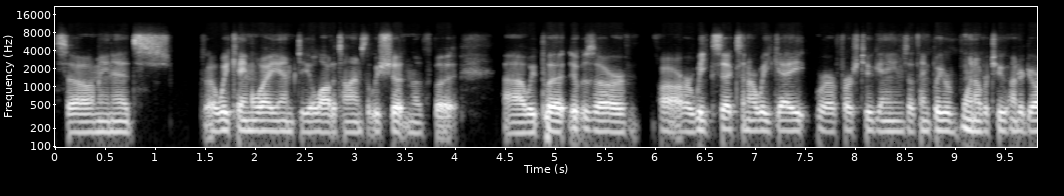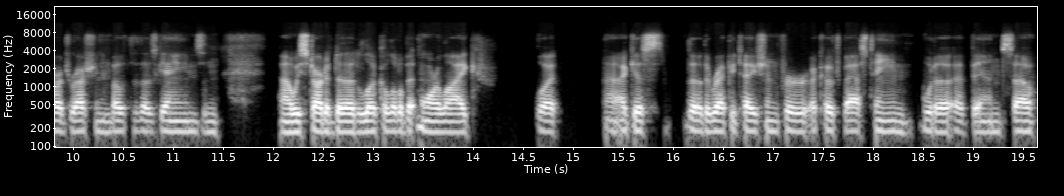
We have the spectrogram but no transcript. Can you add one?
So, I mean, it's, uh, we came away empty a lot of times that we shouldn't have, but uh, we put, it was our, our week six and our week eight were our first two games. I think we were, went over 200 yards rushing in both of those games. And uh, we started to look a little bit more like what uh, I guess the, the reputation for a coach bass team would have been. So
